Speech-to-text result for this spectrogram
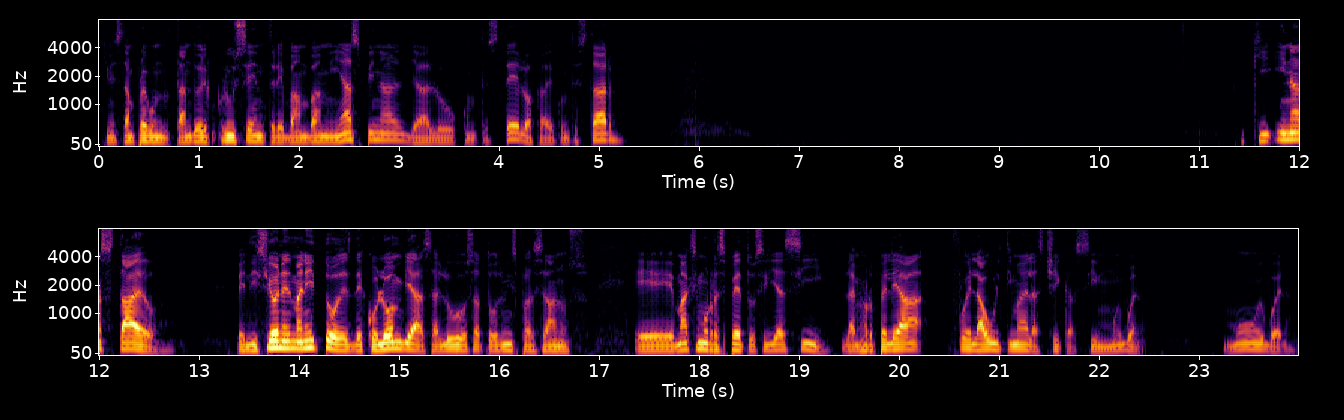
Aquí me están preguntando el cruce entre Bam Bam y Aspinal. Ya lo contesté, lo acabé de contestar. Aquí Ina Style. Bendiciones, manito, desde Colombia. Saludos a todos mis paisanos. Eh, máximo respeto, sigue así. La mejor pelea fue la última de las chicas. Sí, muy buena. Muy buena.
